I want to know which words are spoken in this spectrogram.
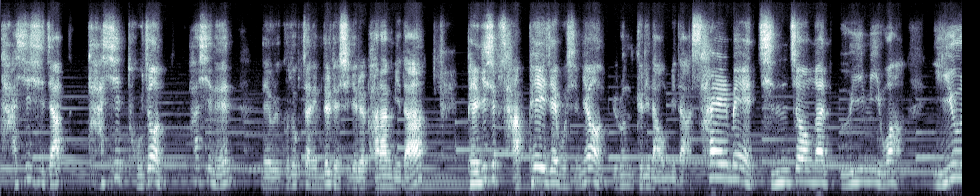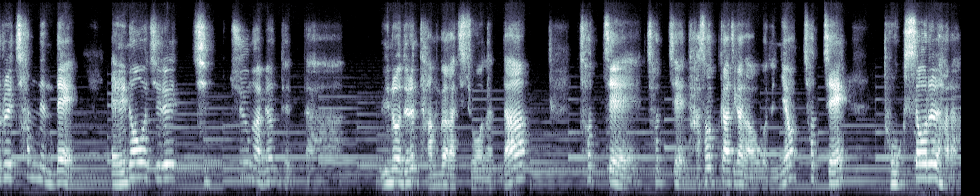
다시 시작, 다시 도전하시는 네, 우리 구독자님들 되시기를 바랍니다. 124페이지에 보시면 이런 글이 나옵니다. 삶의 진정한 의미와 이유를 찾는데 에너지를 집중하면 된다. 위너들은 다음과 같이 조언한다. 첫째, 첫째, 다섯 가지가 나오거든요. 첫째, 독서를 하라.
